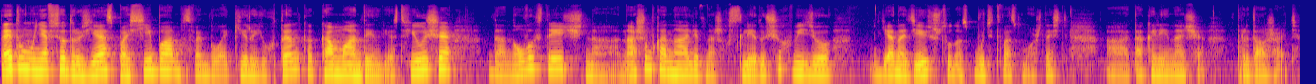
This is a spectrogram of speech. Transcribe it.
На этом у меня все, друзья. Спасибо. С вами была Кира Юхтенко, команда Invest Future. До новых встреч на нашем канале, в наших следующих видео. Я надеюсь, что у нас будет возможность а, так или иначе продолжать.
